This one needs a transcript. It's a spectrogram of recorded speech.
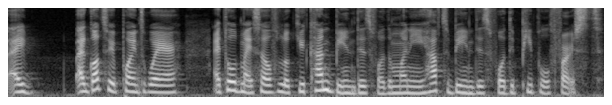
I I got to a point where I told myself, look, you can't be in this for the money. You have to be in this for the people first.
